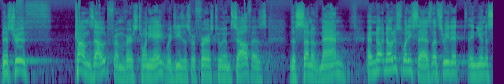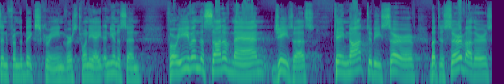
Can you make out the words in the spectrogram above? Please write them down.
This truth comes out from verse 28, where Jesus refers to himself as the Son of Man. And no, notice what he says. Let's read it in unison from the big screen, verse 28, in unison. For even the Son of Man, Jesus, came not to be served, but to serve others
